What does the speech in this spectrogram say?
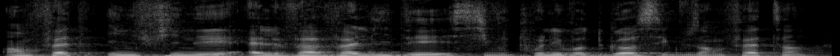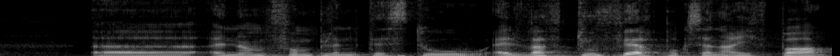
en fait, in fine, elle va valider si vous prenez votre gosse et que vous en faites euh, un enfant plein de testo. Elle va tout faire pour que ça n'arrive pas.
